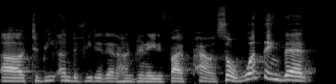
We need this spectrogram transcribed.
uh, to be undefeated at 185 pounds. So one thing that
